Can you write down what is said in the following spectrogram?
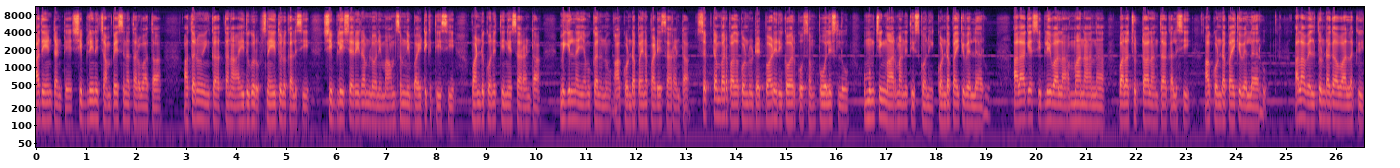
అదేంటంటే షిబ్లీని చంపేసిన తర్వాత అతను ఇంకా తన ఐదుగురు స్నేహితులు కలిసి షిబ్లీ శరీరంలోని మాంసంని బయటికి తీసి వండుకొని తినేశారంట. మిగిలిన ఎముకలను ఆ కొండపైన పడేశారంట. సెప్టెంబర్ పదకొండు డెడ్ బాడీ రికవర్ కోసం పోలీసులు ఉముంగ్చింగ్ మార్మాన్ని తీసుకొని కొండపైకి వెళ్ళారు. అలాగే సిబ్లీ వాళ్ళ అమ్మా నాన్న వాళ్ళ చుట్టాలంతా కలిసి ఆ కొండపైకి వెళ్ళారు. అలా వెళ్తుండగా వాళ్ళకి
